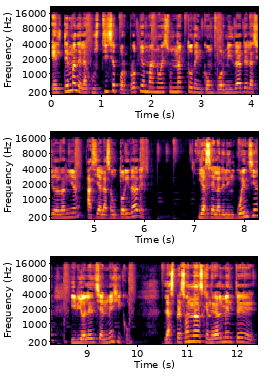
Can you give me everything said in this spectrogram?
el tema de la justicia por propia mano es un acto de inconformidad de la ciudadanía hacia las autoridades y hacia la delincuencia y violencia en México. Las personas generalmente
